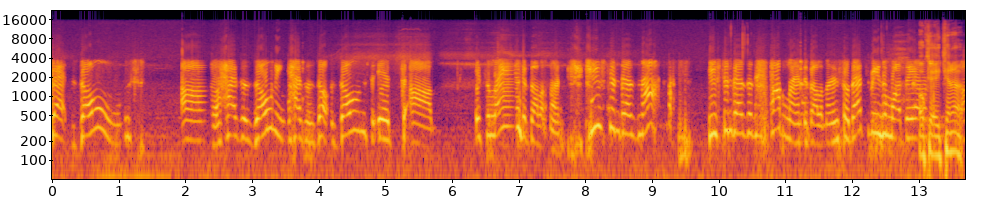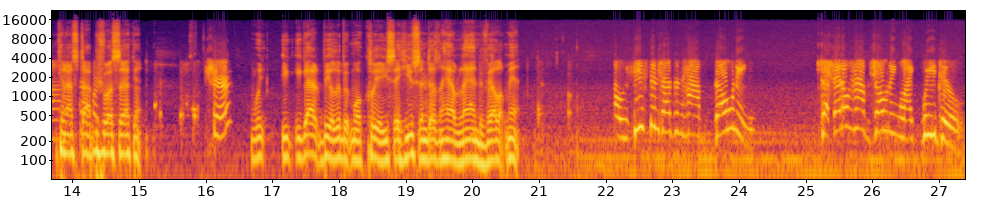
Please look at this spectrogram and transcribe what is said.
that zones uh, has a zoning has a zo- zones its um, its land development. Houston does not. Houston doesn't have land development, and so that's the reason why they're Okay, can I uh, can I stop you for a second? Sure. When you, you got to be a little bit more clear. You say Houston doesn't have land development. Oh, Houston doesn't have zoning. They don't have zoning like we do.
